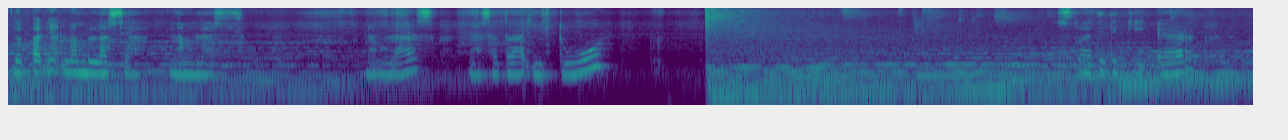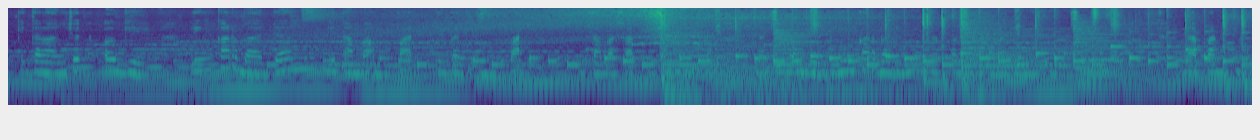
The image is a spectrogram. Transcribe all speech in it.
dapatnya 16 ya 16 16 nah setelah itu setelah titik IR kita lanjut EG lingkar badan ditambah 4 dibagi 4 ditambah 1 lanjut EG lingkar badannya berapa? Lingkar badannya 84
